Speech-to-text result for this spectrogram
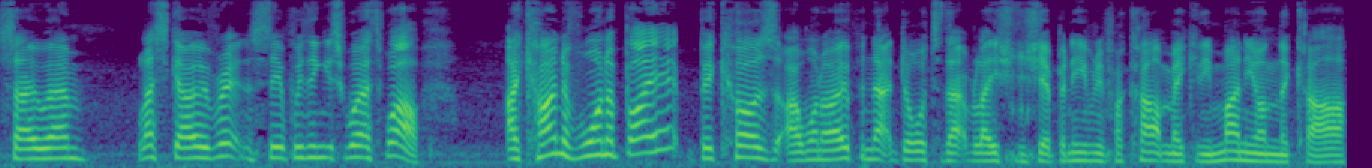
So um, let's go over it and see if we think it's worthwhile. I kind of want to buy it because I want to open that door to that relationship. And even if I can't make any money on the car,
